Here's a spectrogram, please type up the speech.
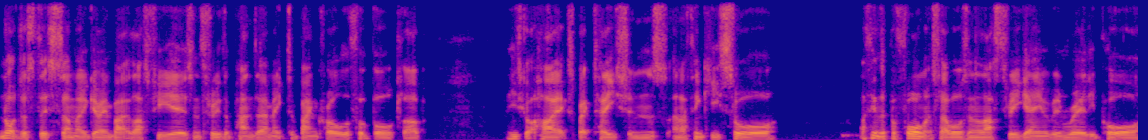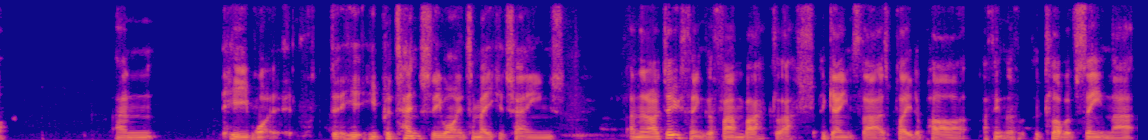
not just this summer, going back the last few years and through the pandemic to bankroll the football club. He's got high expectations, and I think he saw. I think the performance levels in the last three games have been really poor and he wanted he, he potentially wanted to make a change. And then I do think the fan backlash against that has played a part. I think the, the club have seen that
